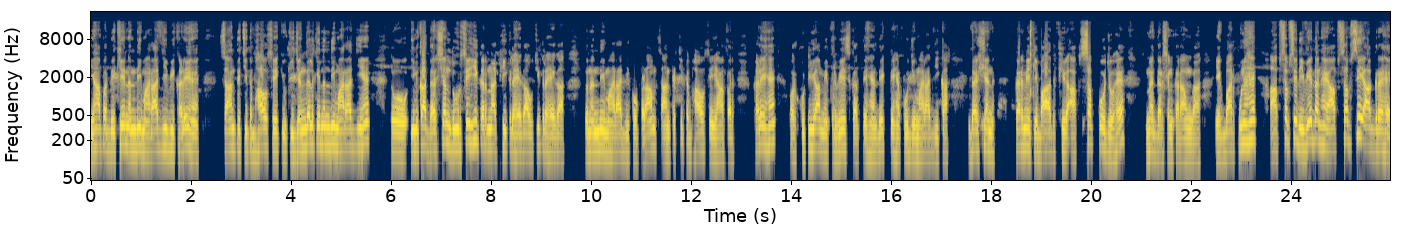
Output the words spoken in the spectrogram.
यहाँ पर देखिए नंदी महाराज जी भी खड़े हैं, शांत चित भाव से, क्योंकि जंगल के नंदी महाराज जी हैं। तो इनका दर्शन दूर से ही करना ठीक रहेगा, उचित रहेगा। तो नंदी महाराज जी को प्रणाम, शांत चित्त भाव से यहाँ पर खड़े हैं और कुटिया में प्रवेश करते हैं, देखते हैं पूज्य महाराज जी का दर्शन करने के बाद फिर आप सबको जो है मैं दर्शन कराऊँगा। एक बार पुनः आप सबसे निवेदन है, आप सबसे आग्रह है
